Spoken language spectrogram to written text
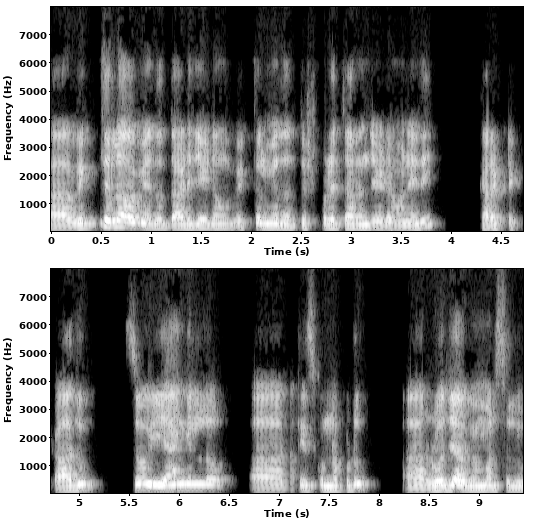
ఆ, వ్యక్తుల మీద దాడి చేయడం వ్యక్తుల మీద దుష్ప్రచారం చేయడం అనేది కరెక్ట్ కాదు. సో ఈ యాంగిల్లో తీసుకున్నప్పుడు ఆ, రోజా విమర్శలు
